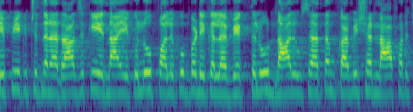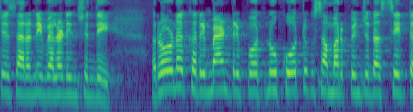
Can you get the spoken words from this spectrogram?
ఏపీకి చెందిన రాజకీయ నాయకులు పలుకుబడి గల వ్యక్తులు నాలుగు శాతం కమిషన్ ఆఫర్ చేశారని వెల్లడించింది. రోణక్ రిమాండ్ రిపోర్టును కోర్టుకు సమర్పించిన సిట్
